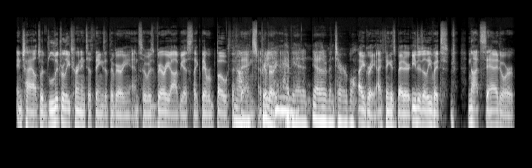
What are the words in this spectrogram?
and Childs would literally turn into things at the very end. So it was very obvious, like they were both a no, thing it's at the pretty very end. heavy-headed. Yeah, that would have been terrible. I agree. I think it's better either to leave it not said or.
